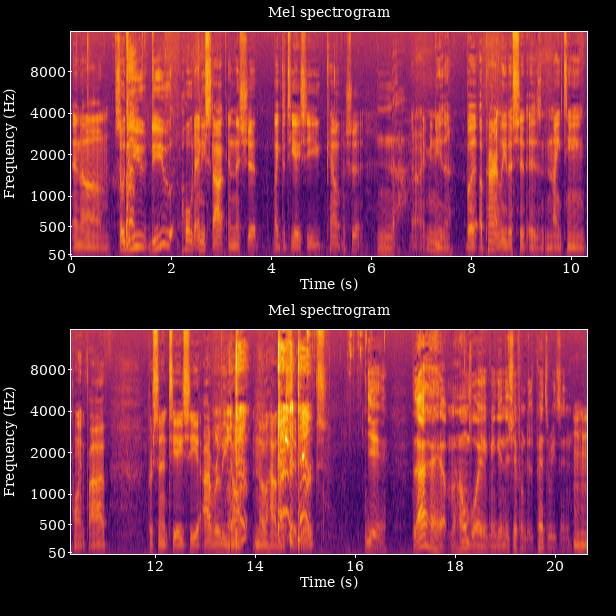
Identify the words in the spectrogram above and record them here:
And um, so do you do you hold any stock in this shit, like the THC count and shit? nah. All right, me neither. But apparently, this shit is 19.5 percent THC. I really don't know how that shit works. Yeah. Cause I had my homeboy been getting this shit from dispensaries and hmm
